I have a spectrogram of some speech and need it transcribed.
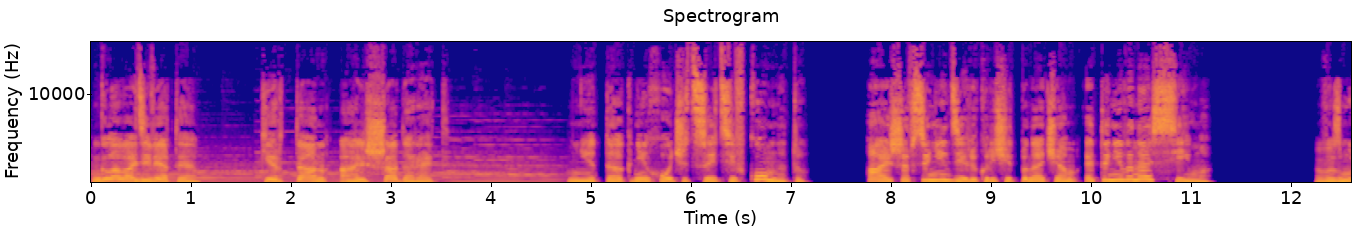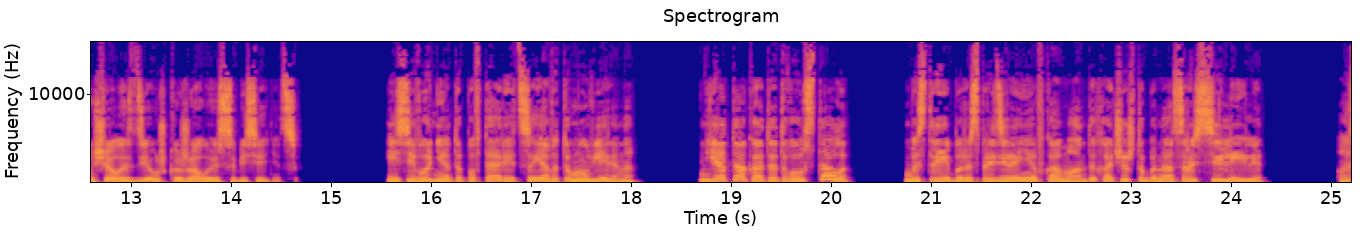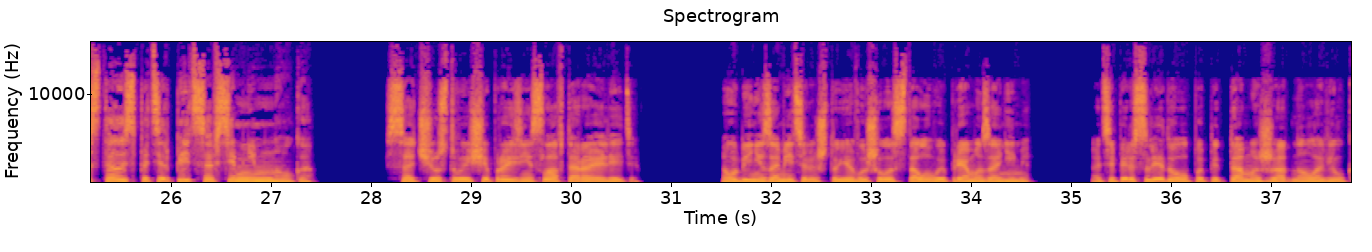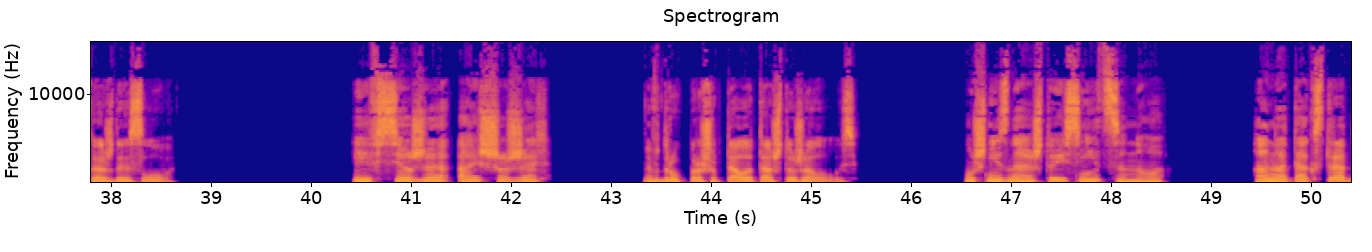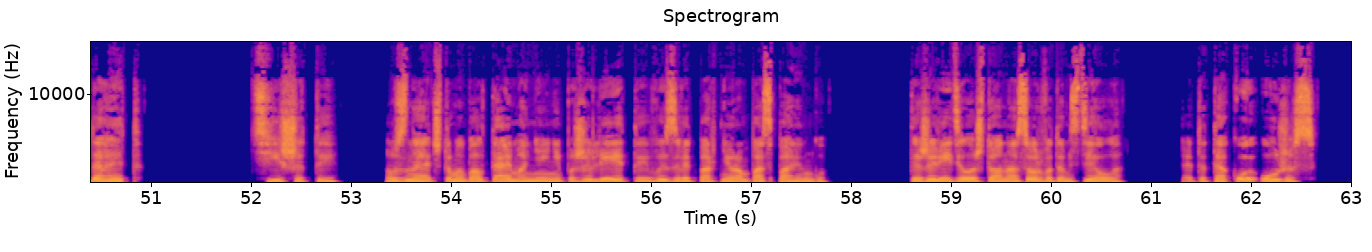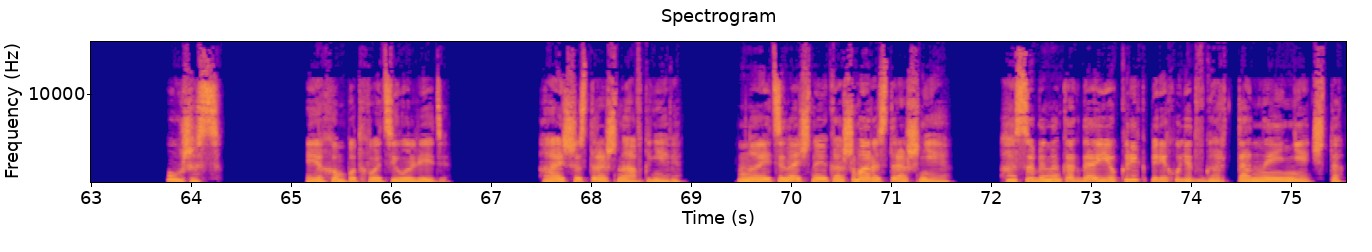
Глава девятая. Киртан Аль-Шадарайт. «Мне так не хочется идти в комнату. Айша всю неделю кричит по ночам. Это невыносимо». Возмущалась девушка, жалуясь собеседнице. «И сегодня это повторится, я в этом уверена. Я так от этого устала. Быстрее бы распределение в команды. Хочу, чтобы нас расселили. Осталось потерпеть совсем немного». Сочувствующе произнесла вторая леди. Обе не заметили, что я вышел из столовой прямо за ними, а теперь следовал по пятам и жадно ловил каждое слово. «И все же Айшу жаль», — вдруг прошептала та, что жаловалась. «Уж не знаю, что ей снится, но она так страдает». «Тише ты. Узнает, что мы болтаем о ней, не пожалеет и вызовет партнером по спаррингу. Ты же видела, что она с Орвадом сделала. Это такой ужас. Ужас. Эхом подхватила леди. Айша страшна в гневе. Но эти ночные кошмары страшнее. Особенно, когда ее крик переходит в гортанное нечто.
